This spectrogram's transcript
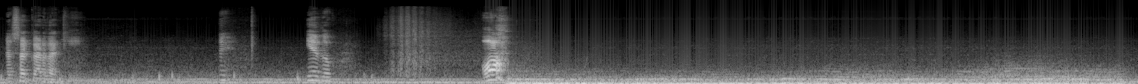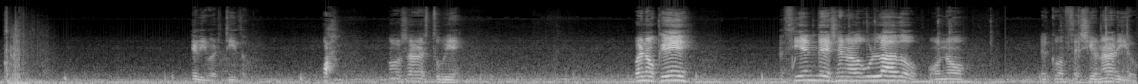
Voy a sacar de aquí. Miedo. ¡Oh! Qué divertido. ¡Buah! No lo sabes tú bien. Bueno, ¿qué? ¿Enciendes en algún lado o no? El concesionario.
